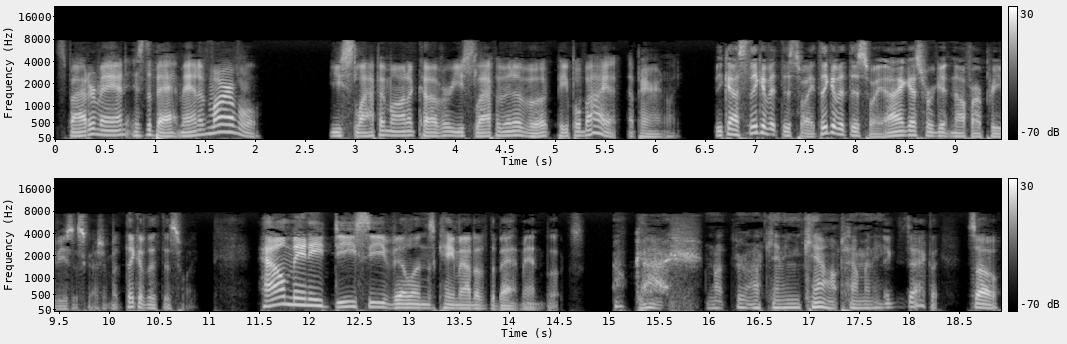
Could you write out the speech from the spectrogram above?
Spider-Man is the Batman of Marvel. You slap him on a cover, you slap him in a book, people buy it, apparently. Because think of it this way. Think of it this way. I guess we're getting off our previous discussion, but think of it this way. How many DC villains came out of the Batman books? Oh gosh, I'm not sure. I can't even count how many. Exactly. So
